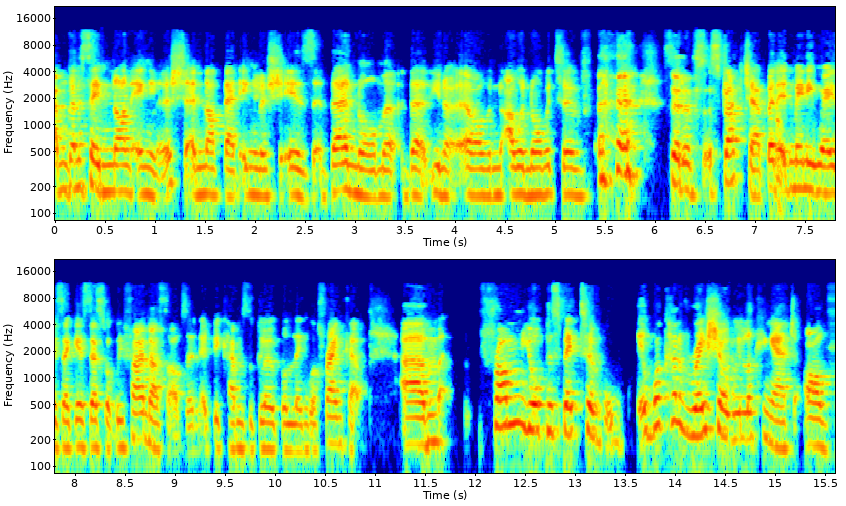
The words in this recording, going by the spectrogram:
I'm going to say non-English, and not that English is the norm, the you know our, our normative sort of structure. But in many ways, I guess that's what we find ourselves in. It becomes the global lingua franca. Um, from your perspective, what kind of ratio are we looking at of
